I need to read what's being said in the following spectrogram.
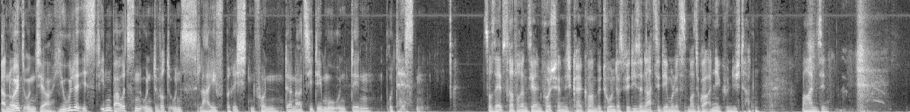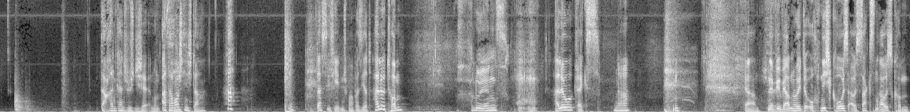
erneut. Und ja, Jule ist in Bautzen und wird uns live berichten von der Nazi-Demo und den Protesten. Zur selbstreferenziellen Vollständigkeit kann man betonen, dass wir diese Nazi-Demo letztes Mal sogar angekündigt hatten. Wahnsinn. Daran kann ich mich nicht erinnern. Ah, da war ich nicht da. Ha! Das ist jedes Mal passiert. Hallo Tom. Hallo Jens. Hallo Grex. Na? Ja, ne, wir werden heute auch nicht groß aus Sachsen rauskommen,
